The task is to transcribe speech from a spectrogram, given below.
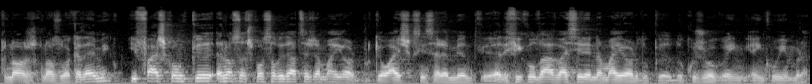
que nós, que nós, o académico, e faz com que a nossa responsabilidade seja maior, porque eu acho que, sinceramente, a dificuldade vai ser ainda maior do que, do que o jogo em, em Coimbra.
